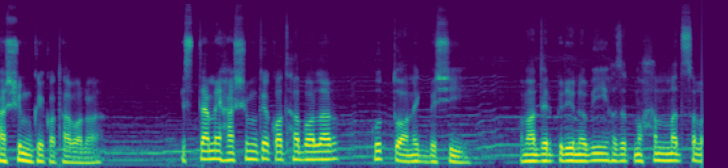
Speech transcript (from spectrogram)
হাসি মুখে কথা বলা। ইসলামে হাসি মুখে কথা বলার গুরুত্ব অনেক বেশি। আমাদের প্রিয় নবী হজরত মোহাম্মদ সাল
